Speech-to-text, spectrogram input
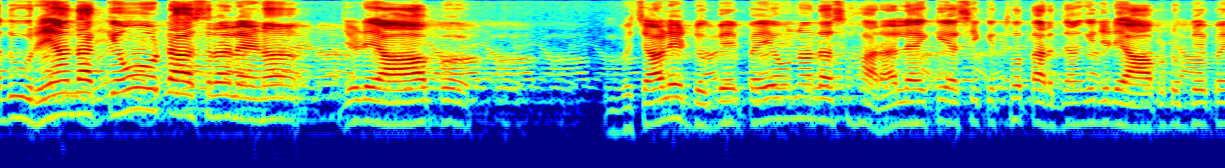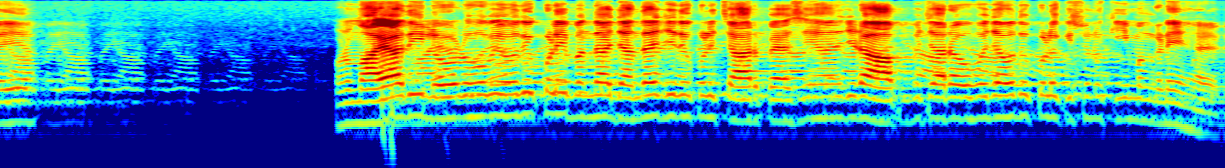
ਅਧੂਰਿਆਂ ਦਾ ਕਿਉਂ ਓਟ ਆਸਰਾ ਲੈਣਾ? ਜਿਹੜੇ ਆਪ ਵਿਚਾਲੇ ਡੁੱਬੇ ਪਏ ਆ, ਉਹਨਾਂ ਦਾ ਸਹਾਰਾ ਲੈ ਕੇ ਅਸੀਂ ਕਿੱਥੋਂ ਤਰ ਜਾਾਂਗੇ ਜਿਹੜੇ ਆਪ ਡੁੱਬੇ ਪਏ ਆ? ਹੁਣ ਮਾਇਆ ਦੀ ਲੋੜ ਹੋਵੇ, ਉਹਦੇ ਕੋਲੇ ਬੰਦਾ ਜਾਂਦਾ, ਜਿਹਦੇ ਕੋਲੇ ਚਾਰ ਪੈਸੇ ਹਨ ਜਿਹੜਾ ਆਪ ਵਿਚਾਰਾ ਉਹੋ ਜਿਹਾ ਉਹਦੇ ਕੋਲੇ ਕਿਸੇ ਨੂੰ ਕੀ ਮੰਗਣੇ ਹੈ?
